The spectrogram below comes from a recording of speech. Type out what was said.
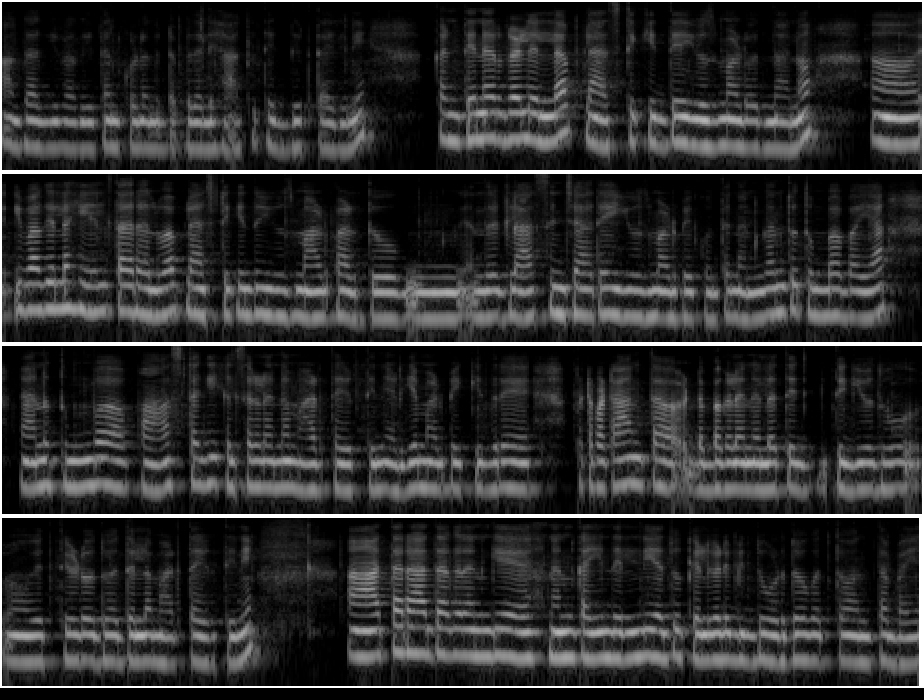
ಹಾಗಾಗಿ ಇವಾಗ ಇದನ್ನು ಕೂಡ ಒಂದು ಡಬ್ಬದಲ್ಲಿ ಹಾಕಿ ತೆಗೆದಿಡ್ತಾ ಇದ್ದೀನಿ. ಕಂಟೈನರ್ಗಳೆಲ್ಲ ಪ್ಲ್ಯಾಸ್ಟಿಕ್ಕಿದ್ದೇ ಯೂಸ್ ಮಾಡೋದು ನಾನು. ಇವಾಗೆಲ್ಲ ಹೇಳ್ತಾರಲ್ವ ಪ್ಲ್ಯಾಸ್ಟಿಕ್ಕಿದ್ದು ಯೂಸ್ ಮಾಡಬಾರ್ದು ಅಂದರೆ ಗ್ಲಾಸಿನ ಜಾರೇ ಯೂಸ್ ಮಾಡಬೇಕು ಅಂತ. ನನಗಂತೂ ತುಂಬ ಭಯ. ನಾನು ತುಂಬ ಫಾಸ್ಟಾಗಿ ಕೆಲಸಗಳನ್ನು ಮಾಡ್ತಾ ಇರ್ತೀನಿ. ಅಡುಗೆ ಮಾಡಬೇಕಿದ್ರೆ ಪಟ ಪಟ ಅಂತ ಡಬ್ಬಗಳನ್ನೆಲ್ಲ ತೆಗಿ, ತೆಗೆಯೋದು ಎತ್ತಿಡೋದು ಅದೆಲ್ಲ ಮಾಡ್ತಾ ಇರ್ತೀನಿ. ಆ ಥರ ಆದಾಗ ನನಗೆ, ನನ್ನ ಕೈಯಿಂದ ಎಲ್ಲಿ ಅದು ಕೆಳಗಡೆ ಬಿದ್ದು ಒಡೆದೋಗುತ್ತೋ ಅಂತ ಭಯ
